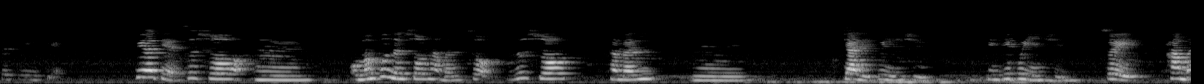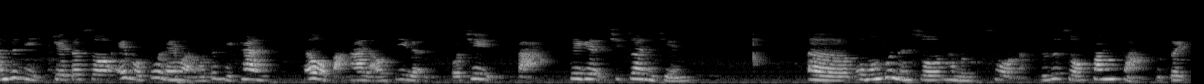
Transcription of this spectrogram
这是一点。第二点是说，嗯，我们不能说他们错，只是说可能，嗯，家里不允许，经济不允许，所以他们自己觉得说，哎，我互联网我自己看，然后我把它牢记了，我去把这个去赚钱。呃，我们不能说他们错了，只是说方法不对。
